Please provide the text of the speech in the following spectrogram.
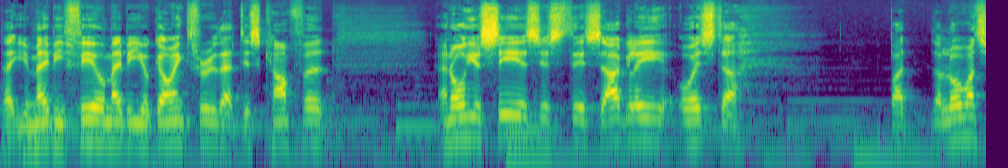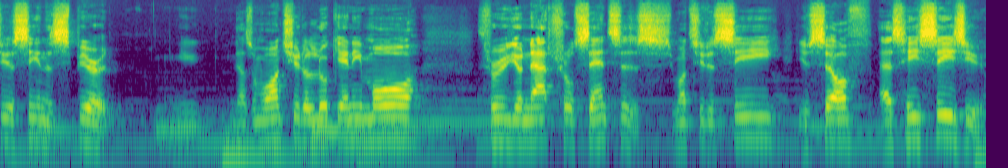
that you maybe feel maybe you're going through that discomfort and all you see is just this ugly oyster but the Lord wants you to see in the Spirit. He doesn't want you to look anymore through your natural senses. He wants you to see yourself as He sees you.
